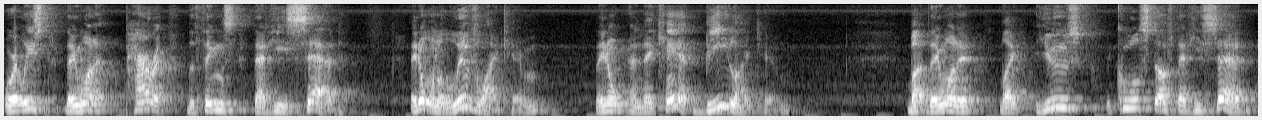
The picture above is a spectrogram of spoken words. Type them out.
Or at least they want to parrot the things that he said. They don't want to live like him. They don't, and they can't be like him but they want to like use the cool stuff that he said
